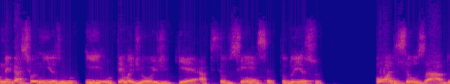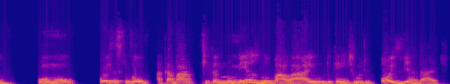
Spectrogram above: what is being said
o negacionismo e o tema de hoje, que é a pseudociência. Tudo isso pode ser usado como coisas que vão acabar ficando no mesmo balaio do que a gente chama de pós-verdade.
